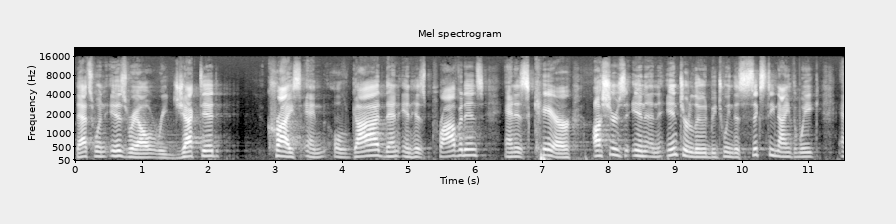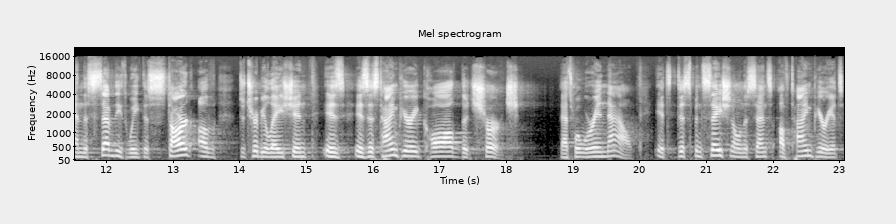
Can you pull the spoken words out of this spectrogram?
That's when Israel rejected Christ. And oh, God, then, in his providence and his care ushers in an interlude between the 69th week and the 70th week. The start of the tribulation is, is this time period called the church. That's what we're in now. It's dispensational in the sense of time periods.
